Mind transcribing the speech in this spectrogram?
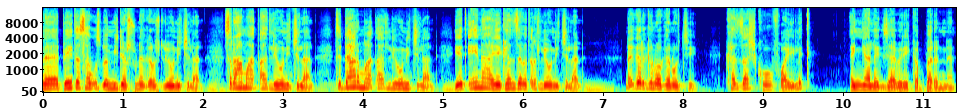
በቤተሰብ ውስጥ በሚደርሱ ነገሮች ሊሆን ይችላል። ስራ ማጣት ሊሆን ይችላል። ትዳር ማጣት ሊሆን ይችላል። የጤና የገንዘብ እጥረት ሊሆን ይችላል። ነገር ግን ወገኖቼ ከዛች ከወፏ ይልቅ እኛ ለእግዚአብሔር የከበርነን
